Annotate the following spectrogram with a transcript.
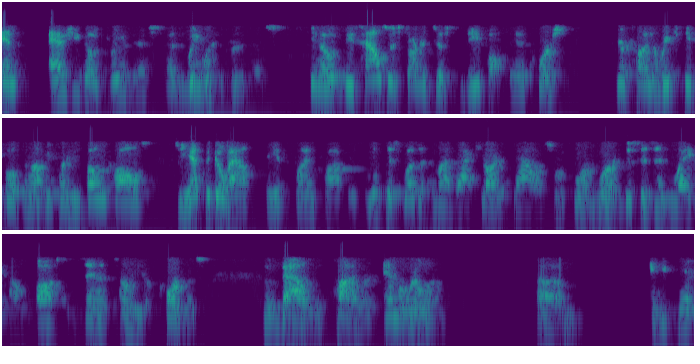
And as you go through this, as we went through this, you know, these houses started just defaulting. Of course, you're trying to reach people, they're not returning phone calls. So you have to go out and you have to find properties. And if this wasn't in my backyard of Dallas or Fort Worth, this is in Waco, Austin, San Antonio, Corpus, the Valley, Tyler, Amarillo. Um, and you can't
